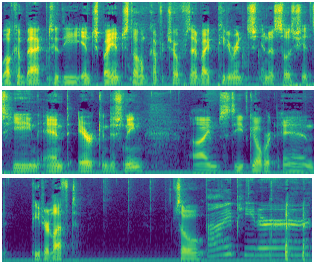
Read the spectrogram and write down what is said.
Welcome back to the Inch by Inch, the home comfort show presented by Peter Inch and Associates Heating and Air Conditioning. I'm Steve Gilbert, and Peter left. So Bye, Peter.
